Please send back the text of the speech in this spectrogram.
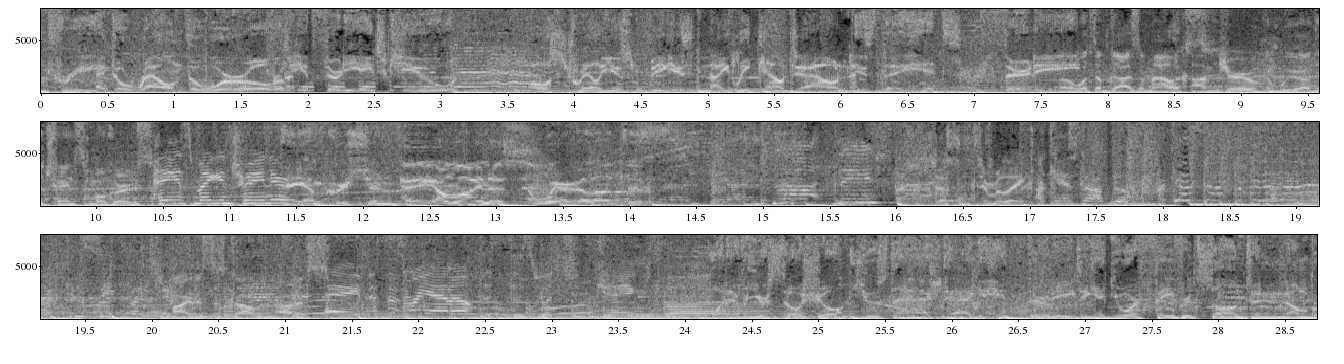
country and around the world. From Hit 30 HQ, Australia's biggest nightly countdown is the Hit 30. Uh, what's up, guys? I'm Alex. I'm Drew. And we are the Chainsmokers. Hey, it's Meghan Trainor. Hey, I'm Christian. Hey, I'm Linus. And we're Galantis. Justin Timberlake. I can't stop them. I can't stop them. Nothing I can see but you. Hi, this is Calvin Harris. Hey, this is Rihanna. This is what you came for. Whatever your social, use the hashtag Hit30 to get your favorite song to number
